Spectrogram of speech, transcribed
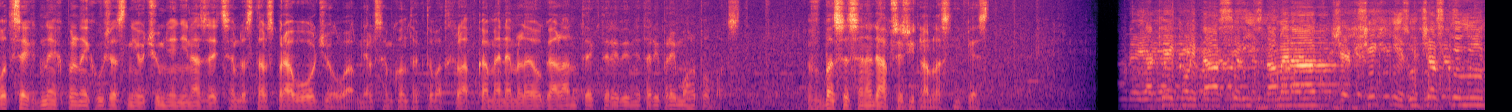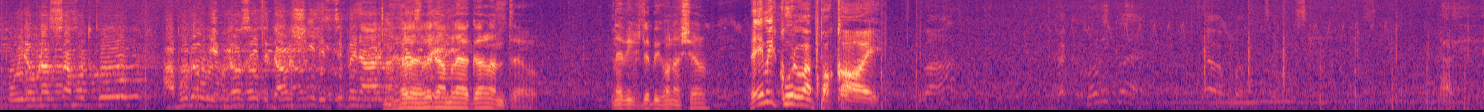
Po třech dnech plných úžasného čumění na zeď jsem dostal zprávu od Joe a měl jsem kontaktovat chlapka jménem Leo Galante, který by mě tady prej mohl pomoct. V base se nedá přežít na vlastní pěst. Bude jakékoliv násilí znamenat, že všichni zúčastnění půjdou na samotku a budou jim hrozit další disciplinární Hele, testy. hledám Lea Galanteho. Nevíš, kde bych ho našel? Dej mi kurva pokoj. Pět No, let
